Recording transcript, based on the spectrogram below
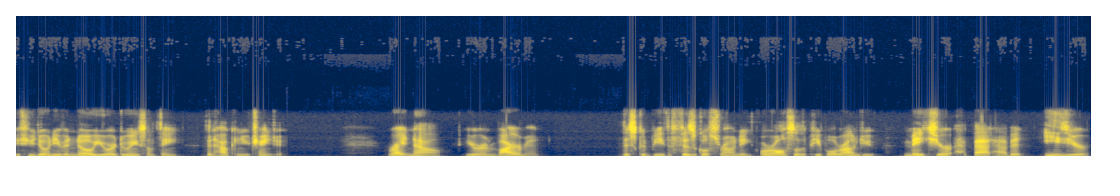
If you don't even know you are doing something, then how can you change it? Right now, your environment, this could be the physical surrounding or also the people around you, makes your bad habit easier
